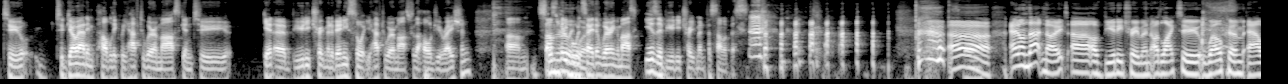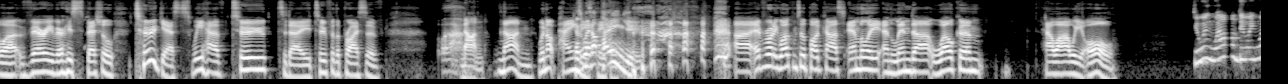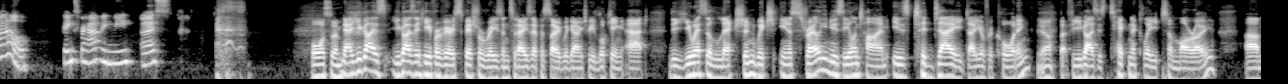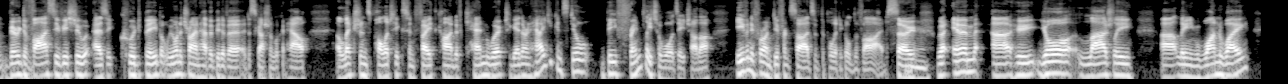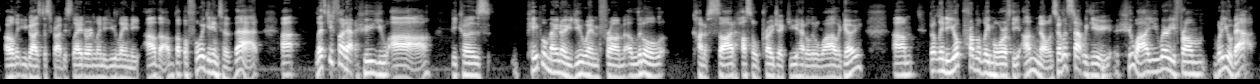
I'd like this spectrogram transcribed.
to to go out in public, we have to wear a mask, and to get a beauty treatment of any sort, you have to wear a mask for the whole duration. Um, some Doesn't people really would work. say that wearing a mask is a beauty treatment for some of us. Uh, and on that note uh, of beauty treatment, I'd like to welcome our very, very special two guests. We have two today, two for the price of None, none. We're not paying because we're not people. paying you. Uh, everybody, welcome to the podcast. Emily and Linda, welcome. How are we all? Doing well, doing well. Thanks for having me, us. Awesome. Now, you guys, you guys are here for a very special reason. Today's episode, we're going to be looking at the U.S. election, which in Australia, New Zealand time is today, day of recording. Yeah. But for you guys, is technically tomorrow. Um, very divisive issue as it could be, but we want to try and have a bit of a, a discussion, look at how elections, politics, and faith kind of can work together, and how you can still be friendly towards each other, even if we're on different sides of the political divide. So we've got Em, uh, who you're largely uh, leaning one way. I'll let you guys describe this later, and Linda, you lean the other. But before we get into that, uh, let's just find out who you are, because people may know you, Em, from a little kind of side hustle project you had a little while ago. Um, but Linda, you're probably more of the unknown. So let's start with you. Who are you? Where are you from? What are you about?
